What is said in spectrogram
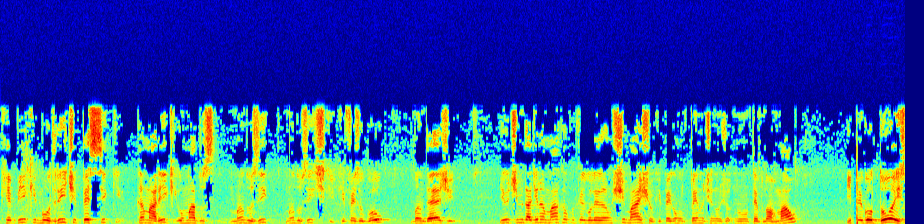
Rebic, Modric, Pesic, Kamaric, o Manduzic, Manduzic, que fez o gol, Bandege e o time da Dinamarca com aquele goleirão Schmeichel, que pegou um pênalti no, no tempo normal e pegou dois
